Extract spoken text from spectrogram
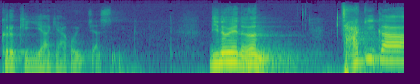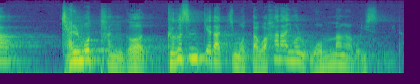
그렇게 이야기하고 있지 않습니까? 니느웨는 자기가 잘못한 것, 그것은 깨닫지 못하고 하나님을 원망하고 있습니다.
